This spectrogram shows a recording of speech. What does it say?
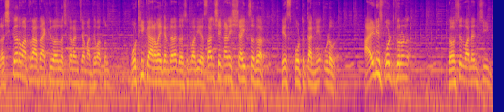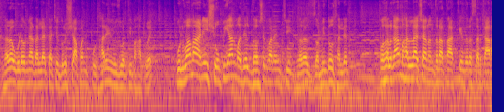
लष्कर मात्र आता ऍक्टिव्ह झालं. लष्करांच्या माध्यमातून मोठी कारवाई करण्यात आली दहशतवादी असान शेख आणि शाहीदचं घर हे स्फोटकांनी उडवलं आय डी स्फोट करून दहशतवाद्यांची घरं उडवण्यात आल्या त्याचे दृश्य आपण पुढारी न्यूजवरती पाहतोय. पुलवामा आणि शोपियानमधील दहशतवाद्यांची घरं जमीनदोज झाली आहेत. पहलगाम हल्ल्याच्या नंतर आता केंद्र सरकार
